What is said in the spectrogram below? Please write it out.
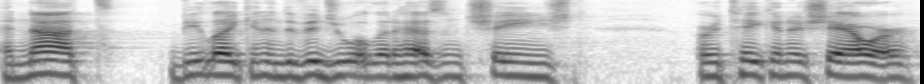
and not be like an individual that hasn't changed or taken a shower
